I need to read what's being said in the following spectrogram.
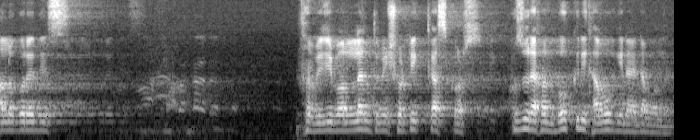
ভালো করে দিস। নবীজি বললেন, তুমি সঠিক কাজ করছ। হুজুর, এখন বকরি খাব কিনা এটা বলেন।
